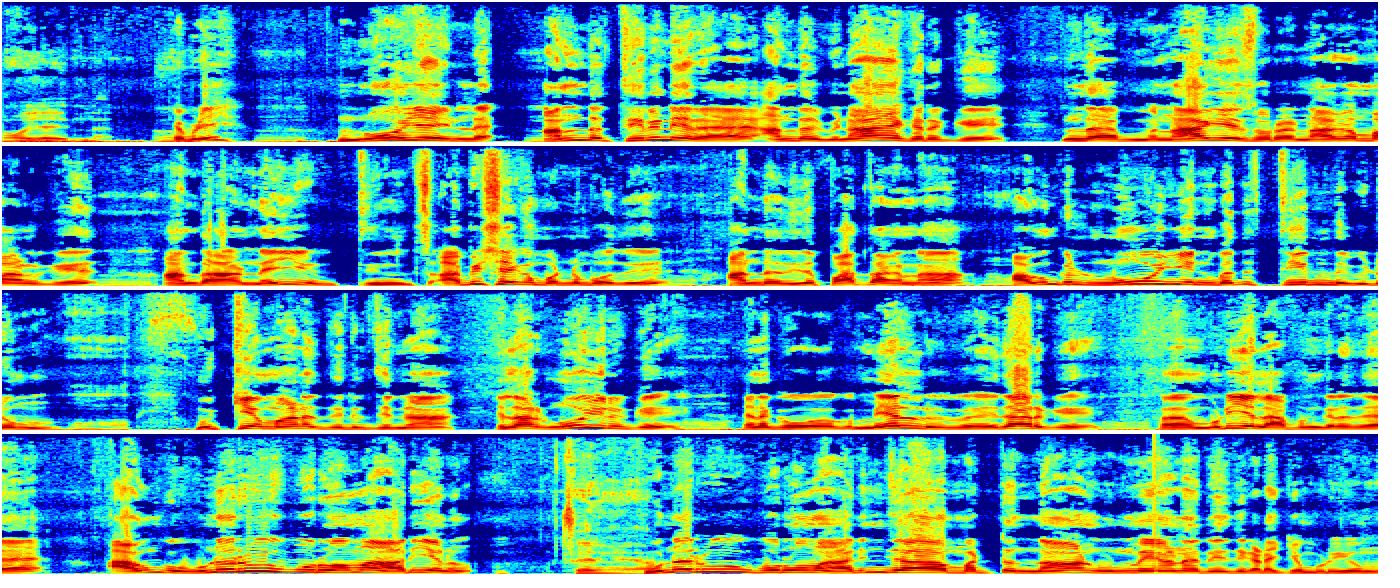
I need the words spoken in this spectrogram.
நோயே இல்லை. எப்படி? நோயே இல்லை. அந்த திருநீரை அந்த விநாயகருக்கு இந்த நாகேஸ்வரர் நாகம்மாளுக்கு அந்த நெய் அபிஷேகம் பண்ணும்போது அந்த இதை பார்த்தாங்கன்னா அவங்க நோய் என்பது தீர்ந்து விடும் முக்கியமான திருத்தினா எல்லாருக்கும் நோய் இருக்கு. எனக்கு மேல் இதாக இருக்கு. அஹ், முடியலை அப்படிங்கிறத அவங்க உணர்வு பூர்வமாக அறியணும். சரிங்க. உணர்வு பூர்வமாக அறிஞ்சால் மட்டும்தான் உண்மையான ரீதி கிடைக்க முடியும்.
